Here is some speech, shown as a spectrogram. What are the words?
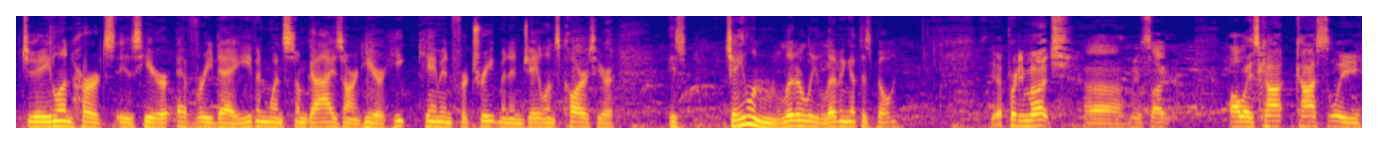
Jalen Hurts is here every day, even when some guys aren't here. He came in for treatment, and Jalen's car's here. Is Jalen literally living at this building? Yeah, pretty much. Uh, it's like always con- constantly,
